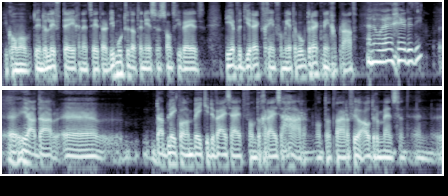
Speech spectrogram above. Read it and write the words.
Die komen in de lift tegen, et cetera. Die moeten dat in eerste instantie weten. Die hebben we direct geïnformeerd, hebben we ook direct mee gepraat. En hoe reageerde die? Uh, ja, daar, uh, daar bleek wel een beetje de wijsheid van de grijze haren. Want dat waren veel oudere mensen. En uh,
